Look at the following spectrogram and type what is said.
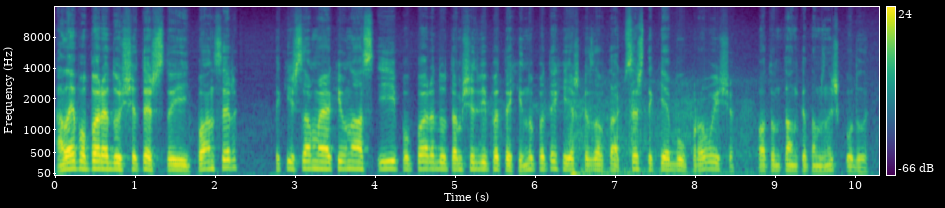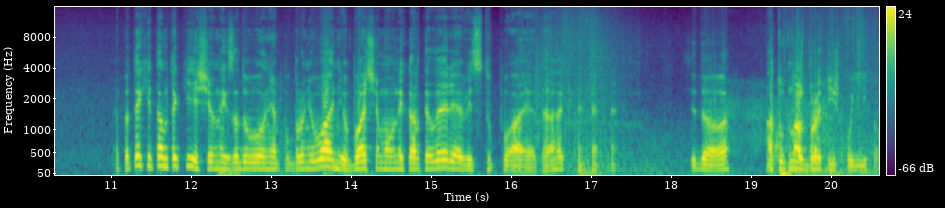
Але попереду ще теж стоїть панцир, такий ж самий, як і в нас, і попереду там ще дві петехи. Ну, петехи, я ж казав, так, все ж таки я був правий, що патон танка там знешкодили. Петехи там такі, ще в них задоволення по бронюванню. Бачимо, в них артилерія відступає, так? Чудово. А тут наш братіж поїхав.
